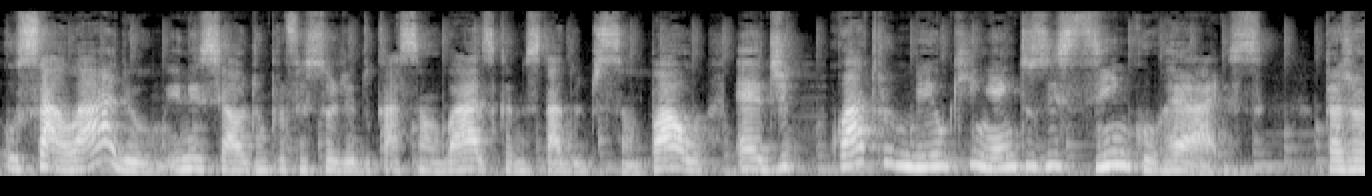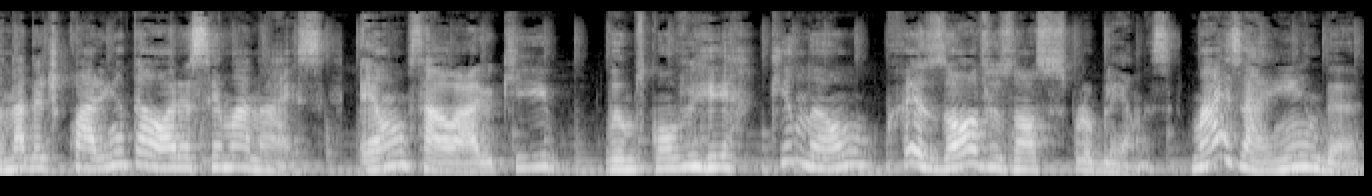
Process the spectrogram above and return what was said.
O salário inicial de um professor de educação básica no estado de São Paulo é de R$ 4.505 para a jornada de 40 horas semanais. É um salário que vamos convir que não resolve os nossos problemas. Mais ainda,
